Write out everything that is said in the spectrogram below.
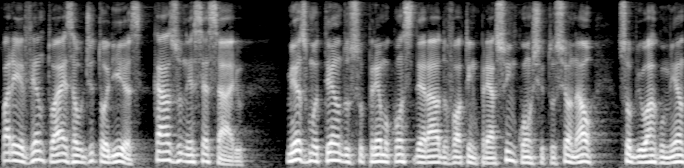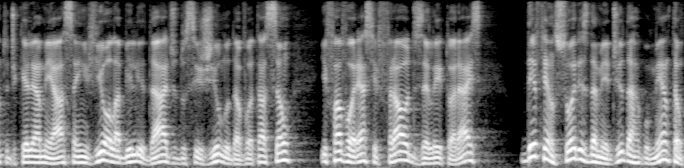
para eventuais auditorias, caso necessário. Mesmo tendo o Supremo considerado o voto impresso inconstitucional, sob o argumento de que ele ameaça a inviolabilidade do sigilo da votação e favorece fraudes eleitorais, Defensores da medida argumentam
